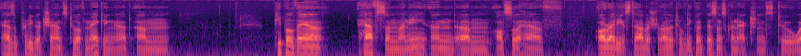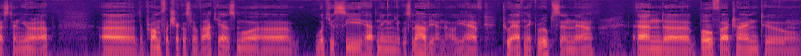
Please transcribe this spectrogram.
has a pretty good chance too of making it. Um, people there have some money and um, also have already established relatively good business connections to Western Europe. Uh, the problem for Czechoslovakia is more uh, what you see happening in Yugoslavia now. You have two ethnic groups in there, and uh, both are trying to,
